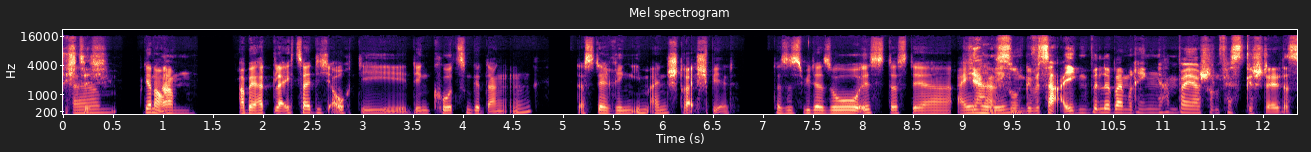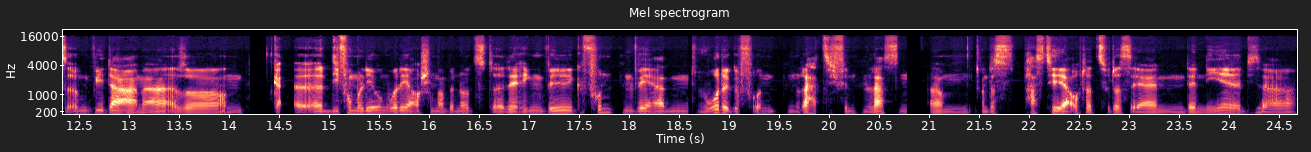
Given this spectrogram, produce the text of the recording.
Richtig. Ähm, genau. Ähm, Aber er hat gleichzeitig auch die, den kurzen Gedanken, dass der Ring ihm einen Streich spielt. Dass es wieder so ist, dass der eine ja, Ring. so ein gewisser Eigenwille beim Ringen haben wir ja schon festgestellt. Das ist irgendwie da, ne? Also, und äh, die Formulierung wurde ja auch schon mal benutzt. Äh, der Ring will gefunden werden, wurde gefunden oder hat sich finden lassen. Ähm, und das passt hier ja auch dazu, dass er in der Nähe dieser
